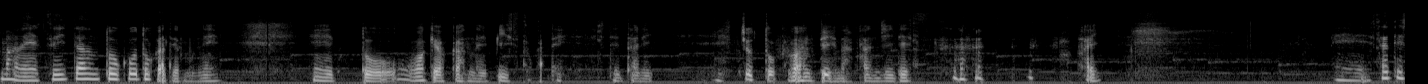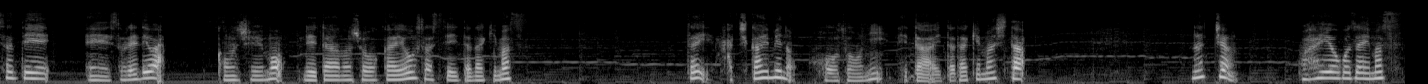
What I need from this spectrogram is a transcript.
まあね、ツイッターの投稿とかでもね、えー、っと、わけわかんないピースとかね、してたり、ちょっと不安定な感じです。はい。えー、さてさて、えー、それでは、今週もレターの紹介をさせていただきます。第8回目の放送にレターいただきました。なっちゃん、おはようございます。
